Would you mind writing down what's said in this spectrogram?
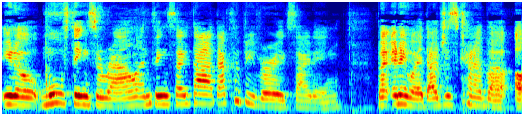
you know, move things around and things like that. That could be very exciting. But anyway, that's just kind of a, a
